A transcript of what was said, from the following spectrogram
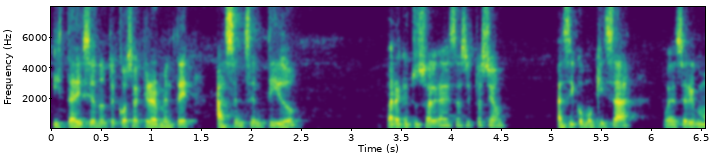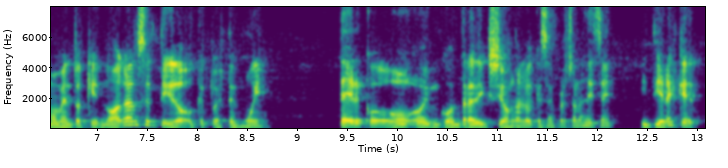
y está diciéndote cosas que realmente hacen sentido para que tú salgas de esa situación Así como quizás pueden ser momentos que no hagan sentido o que tú estés muy terco o, en contradicción a lo que esas personas dicen y tienes que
